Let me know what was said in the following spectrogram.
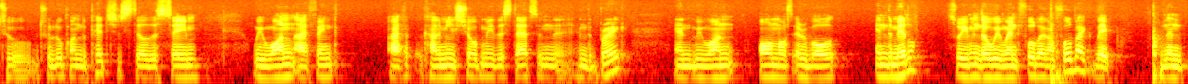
to, to look on the pitch. is still the same. We won, I think, Kalamil showed me the stats in the, in the break, and we won almost every ball in the middle. So even though we went fullback on fullback, they then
